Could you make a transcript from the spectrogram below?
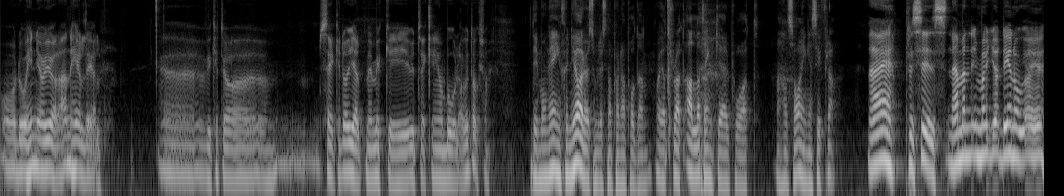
Och då hinner jag göra en hel del. Eh, vilket jag eh, säkert har hjälpt mig mycket i utvecklingen av bolaget också. Det är många ingenjörer som lyssnar på den här podden och jag tror att alla tänker på att han sa ingen siffra. Nej, precis. Nej men det är nog... Eh,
